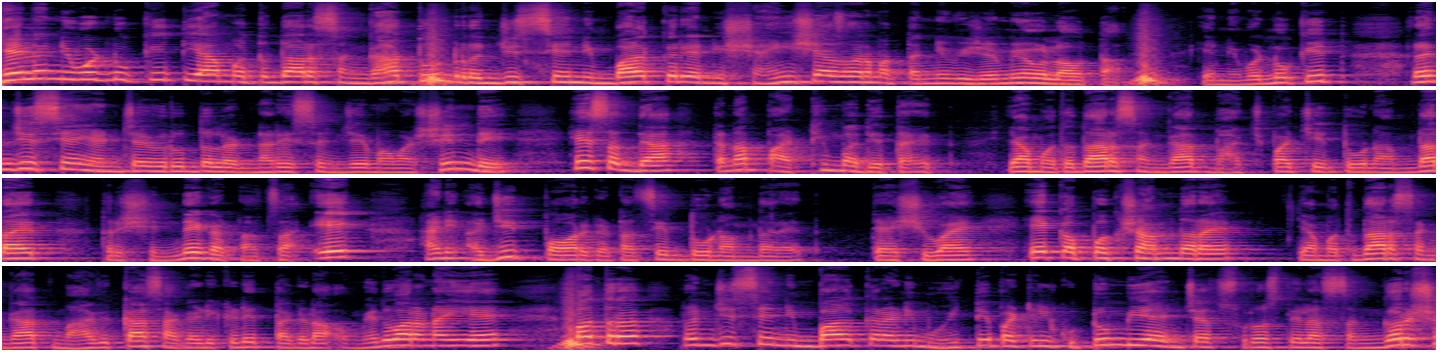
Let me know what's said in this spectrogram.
गेल्या निवडणुकीत या मतदारसंघातून रणजितसिंह निंबाळकर यांनी शहाऐंशी हजार मतांनी विजय मिळवला होता. या निवडणुकीत रणजितसिंह यांच्या विरुद्ध लढणारे संजय मामा शिंदे हे सध्या त्यांना पाठिंबा देत आहेत. या मतदारसंघात भाजपाचे दोन आमदार आहेत तर शिंदे गटाचा एक आणि अजित पवार गटाचे दोन आमदार आहेत. त्याशिवाय एक अपक्ष आमदार आहे. या मतदारसंघात महाविकास आघाडीकडे तगडा उमेदवार नाही आहे. मात्र रणजितसिंह निंबाळकर आणि मोहिते पाटील कुटुंबीय यांच्यात सुरू असलेला संघर्ष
